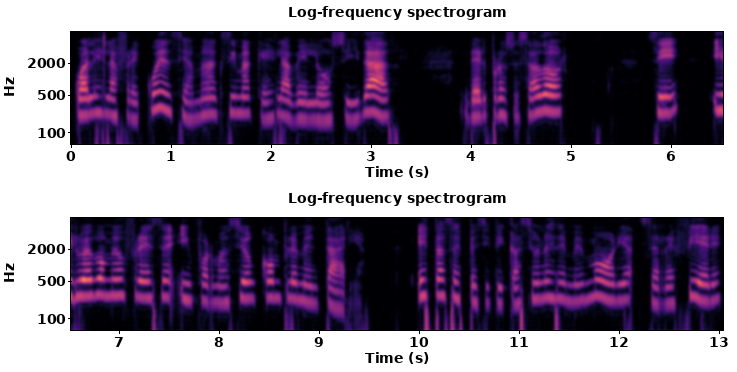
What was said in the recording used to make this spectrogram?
cuál es la frecuencia máxima, que es la velocidad del procesador, ¿sí? Y luego me ofrece información complementaria. Estas especificaciones de memoria se refiere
